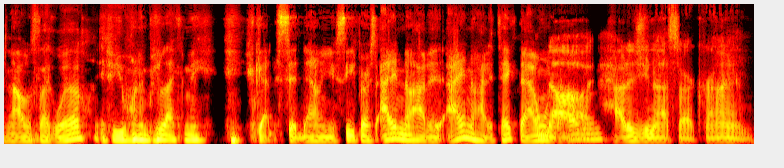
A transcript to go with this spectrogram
and I was like, well, if you want to be like me, you got to sit down in your seat first. I didn't know how to. I didn't know how to take that. I no, how did you not start crying?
